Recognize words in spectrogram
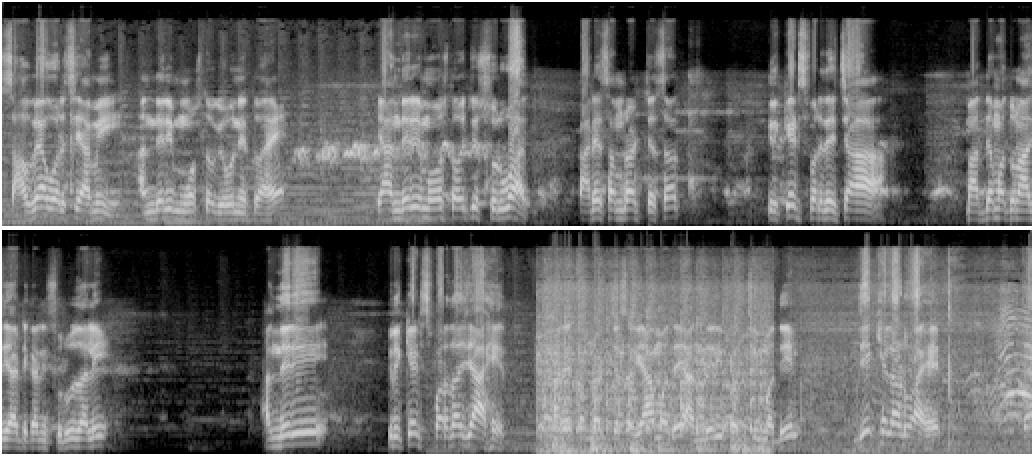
सहाव्या वर्षी आम्ही अंधेरी महोत्सव घेऊन येतो आहे. या अंधेरी महोत्सवाची सुरुवात कार्यसम्राट चषक क्रिकेट स्पर्धेच्या माध्यमातून आज या ठिकाणी सुरू झाली. अंधेरी क्रिकेट स्पर्धा ज्या आहेत कार्यसम्राट चषक यामध्ये अंधेरी पश्चिममधील जे खेळाडू आहेत त्या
